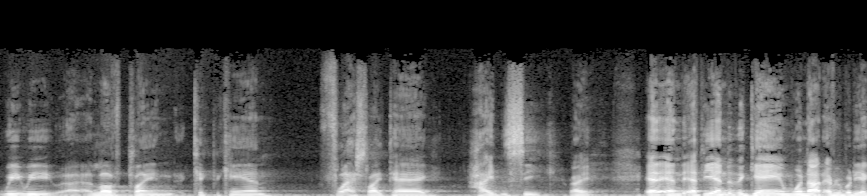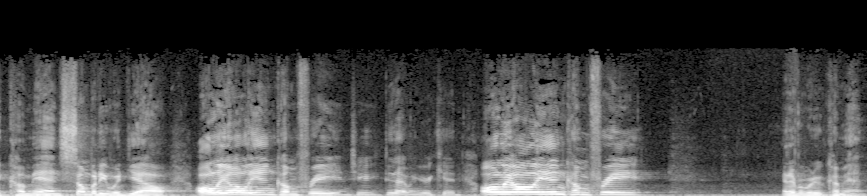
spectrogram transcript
we, we, I loved playing kick the can, flashlight tag, hide and seek, right? And, and, at the end of the game, when not everybody had come in, somebody would yell, Ollie, Ollie, income free. Did you do that when you were a kid? Ollie, Ollie, income free. And everybody would come in.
